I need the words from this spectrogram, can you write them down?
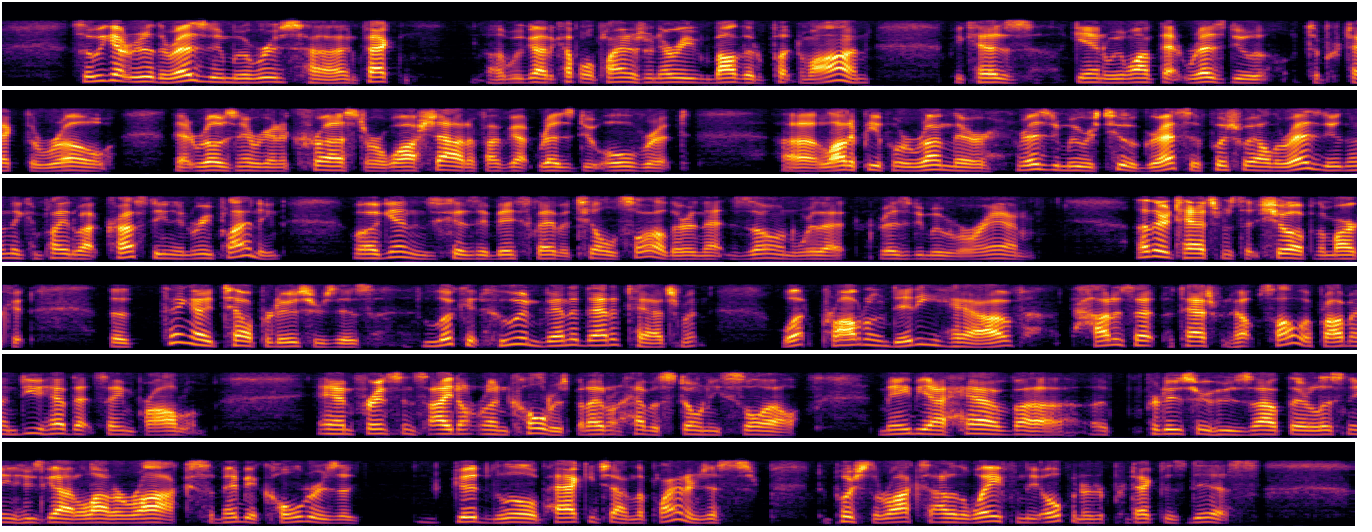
So we got rid of the residue movers. Uh, in fact, uh, we've got a couple of planters we never even bothered putting them on because, again, we want that residue to protect the row. That row's never going to crust or wash out if I've got residue over it. Uh, a lot of people run their residue movers too aggressive, push away all the residue, then they complain about crusting and replanting. Well, again, it's because they basically have a tilled soil there in that zone where that residue mover ran. other attachments that show up in the market, the thing I tell producers is look at who invented that attachment, what problem did he have, how does that attachment help solve the problem, and do you have that same problem? And for instance, I don't run coulters, but I don't have a stony soil. Maybe I have uh, a producer who's out there listening who's got a lot of rocks. So maybe a coulter is a good little package on the planter just to push the rocks out of the way from the opener to protect his discs.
